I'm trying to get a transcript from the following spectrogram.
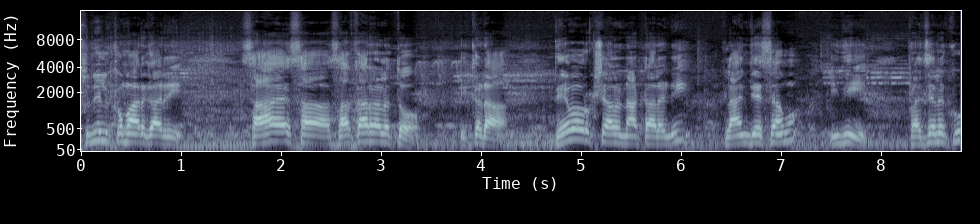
సునీల్ కుమార్ గారి సహాయ సహకారాలతో ఇక్కడ దేవవృక్షాలు నాటాలని ప్లాన్ చేశాము. ఇది ప్రజలకు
